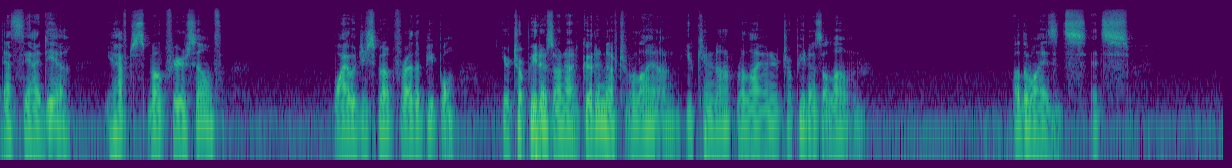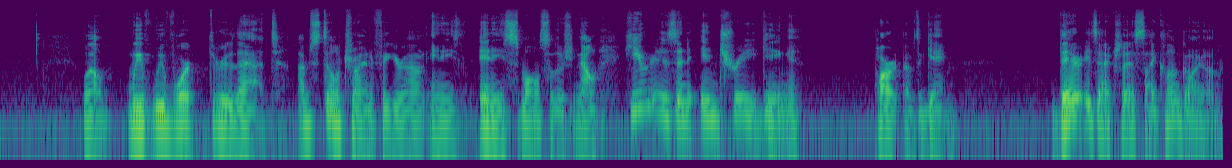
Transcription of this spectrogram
that's the idea. You have to smoke for yourself. Why would you smoke for other people? Your torpedoes are not good enough to rely on. You cannot rely on your torpedoes alone. Otherwise, it's it's well, we've we've worked through that. I'm still trying to figure out any any small solution. Now, here is an intriguing part of the game there is actually a cyclone going on.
